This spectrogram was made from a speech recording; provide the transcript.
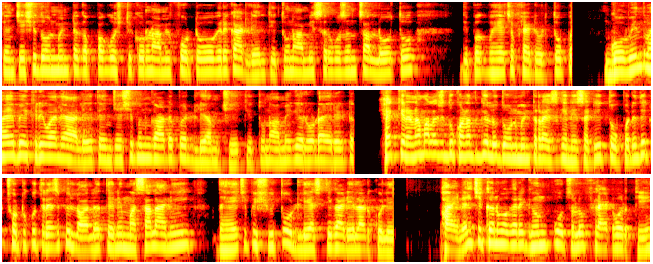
त्यांच्याशी दोन मिनटं गप्पा गोष्टी करून आम्ही फोटो वगैरे काढले आणि तिथून आम्ही सर्वजण चाललो होतो दीपक भैयाच्या फ्लॅटवर. तो गोविंद भाई बेकरीवाले आले. त्यांच्याशी पण गाठ पडली आमची. तिथून आम्ही गेलो डायरेक्ट ह्या किराणा मालाच्या दुकानात गेलो दोन मिनिटं राईस घेण्यासाठी. तोपर्यंत एक छोटं कुत्र्याचं पिल्लो आलं. त्याने मसाला आणि दह्याची पिशवी तोडली असती गाडीला अडकवली फायनल चिकन वगैरे घेऊन पोचलो फ्लॅटवरती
